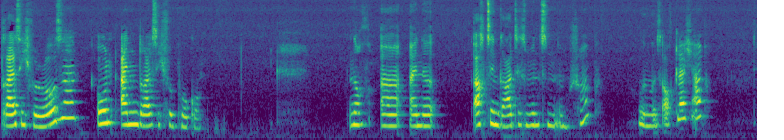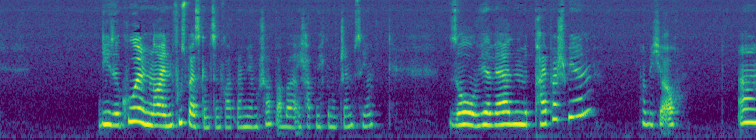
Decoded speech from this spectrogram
30 für Rosa und 31 für Poco. Noch äh, eine 18 gratis Münzen im Shop. Holen wir uns auch gleich ab. Diese coolen neuen Fußballskins sind gerade bei mir im Shop, aber ich habe nicht genug Gems hier. So, wir werden mit Piper spielen. Habe ich ja auch äh,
